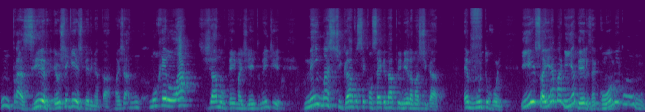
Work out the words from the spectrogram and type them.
com prazer. Eu cheguei a experimentar, mas já no relar já não tem mais jeito nem de nem mastigar você consegue dar a primeira mastigada. É muito ruim. E isso aí é mania deles, né? Come com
